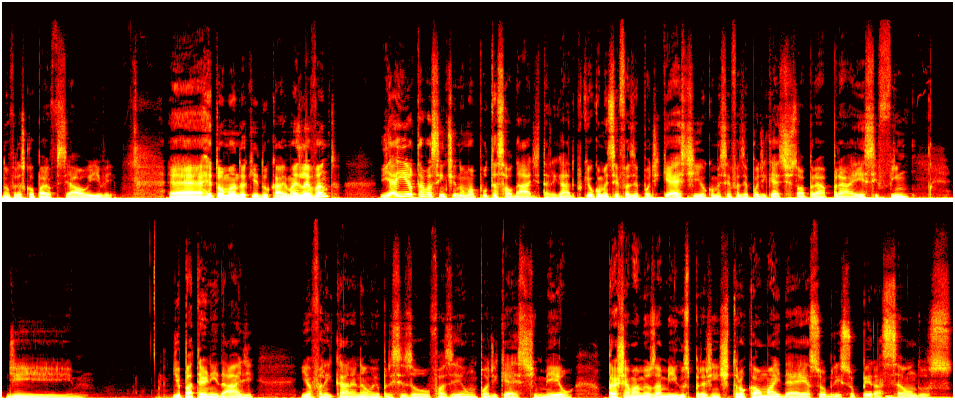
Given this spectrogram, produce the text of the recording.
no Frescopai Oficial e vê. É, retomando aqui do Caio, mas levanto. E aí eu tava sentindo uma puta saudade, tá ligado? Porque eu comecei a fazer podcast e eu comecei a fazer podcast só pra, pra esse fim de, de paternidade. E eu falei, cara, não, eu preciso fazer um podcast meu para chamar meus amigos pra gente trocar uma ideia sobre superação dos,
